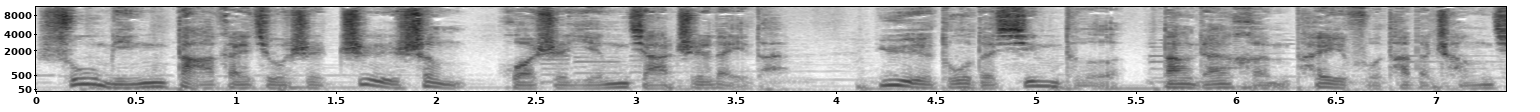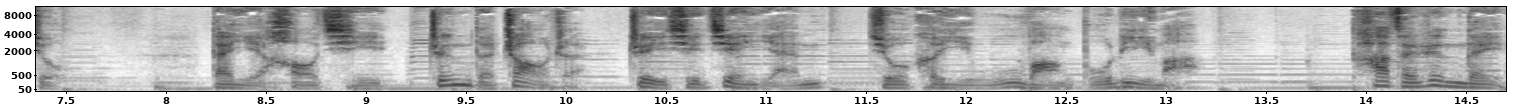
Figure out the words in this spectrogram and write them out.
书名大概就是“制胜”或是“赢家”之类的。阅读的心得，当然很佩服他的成就，但也好奇，真的照着这些谏言就可以无往不利吗？他在任内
